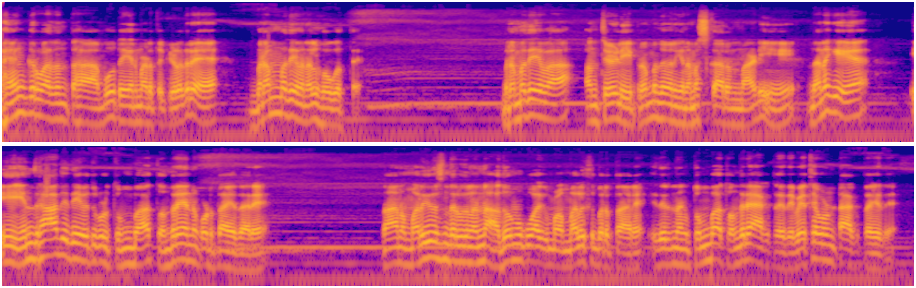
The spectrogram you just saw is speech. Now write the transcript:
ಭಯಂಕರವಾದಂತಹ ಭೂತ ಏನು ಮಾಡುತ್ತೆ ಕೇಳಿದ್ರೆ ಬ್ರಹ್ಮದೇವನಲ್ಲಿ ಹೋಗುತ್ತೆ. ಬ್ರಹ್ಮದೇವ ಅಂಥೇಳಿ ಬ್ರಹ್ಮದೇವನಿಗೆ ನಮಸ್ಕಾರವನ್ನು ಮಾಡಿ, ನನಗೆ ಈ ಇಂದ್ರಾದಿ ದೇವತೆಗಳು ತುಂಬ ತೊಂದರೆಯನ್ನು ಕೊಡ್ತಾ ಇದ್ದಾರೆ. ನಾನು ಮಲಗಿದ ಸಂದರ್ಭದಲ್ಲಿ ನನ್ನ ಅಧೋಮುಖವಾಗಿ ಮಲಗಿಸಿ ಬರ್ತಾರೆ. ಇದರಿಂದ ನಂಗೆ ತುಂಬ ತೊಂದರೆ ಆಗ್ತಾ ಇದೆ, ವ್ಯಥೆ ಉಂಟಾಗ್ತಾ ಇದೆ.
